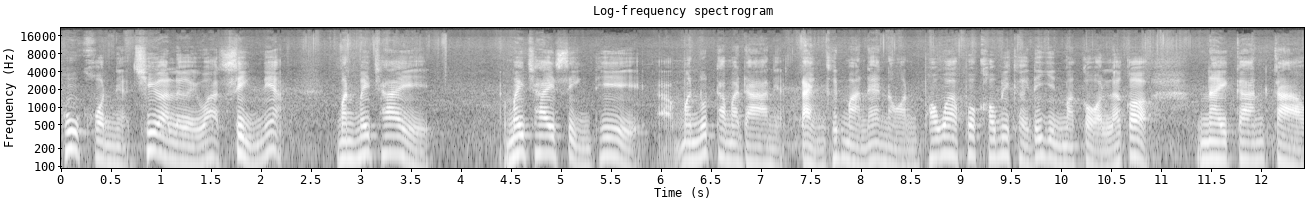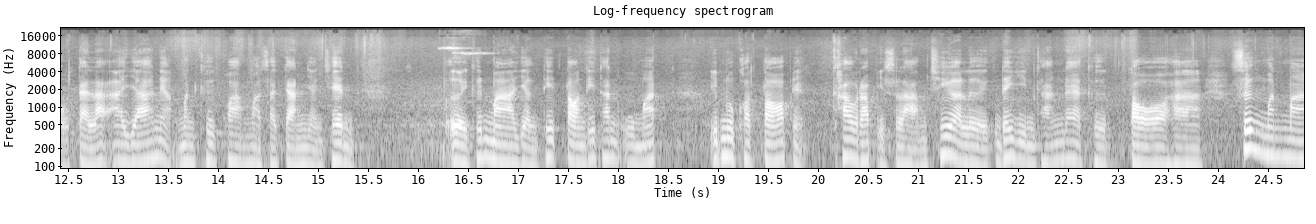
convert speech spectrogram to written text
ผู้คนเนี่ยเชื่อเลยว่าสิ่งเนี่ยมันไม่ใช่ไม่ใช่สิ่งที่มนุษย์ธรรมดาเนี่ยแต่งขึ้นมาแน่นอน เพราะว่าพวกเขาไม่เคยได้ยินมาก่อนแล้วก็ ในการกล่าวแต่ละอายะเนี่ยมันคือความมหัศจรรย์อย่างเช่น เอ่ยขึ้นมาอย่างที่ตอนที่ท่านอุมัตอิบนุคอตอบเนี่ยเข้ารับอิสลามเชื่อเลยได้ยินครั้งแรกคือตอฮาซึ่งมันมา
